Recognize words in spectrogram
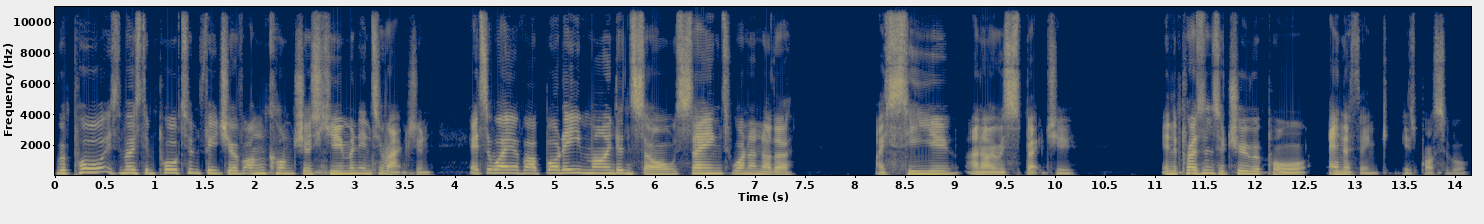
Rapport is the most important feature of unconscious human interaction. It's a way of our body, mind, and soul saying to one another, I see you and I respect you. In the presence of true rapport, anything is possible.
